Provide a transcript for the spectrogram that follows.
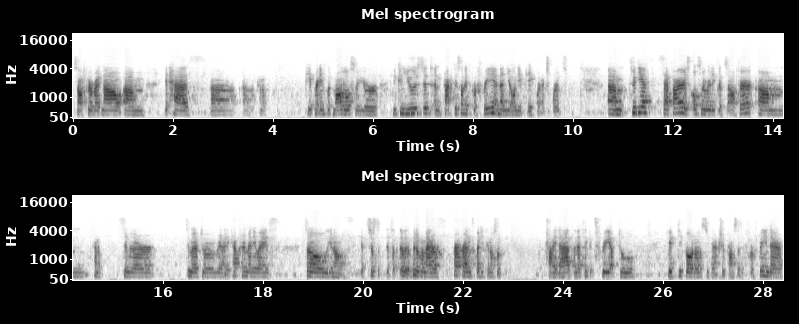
software right now. Um, it has uh, a kind of pay-per-input model, so you're you can use it and practice on it for free, and then you only pay for exports. Um, 3DF Zephyr is also a really good software, um, kind of similar similar to reality capture in many ways. So, you know, it's just it's a, a, bit of a matter of preference, but you can also try that. And I think it's free up to 50 photos. You can actually process it for free in there.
